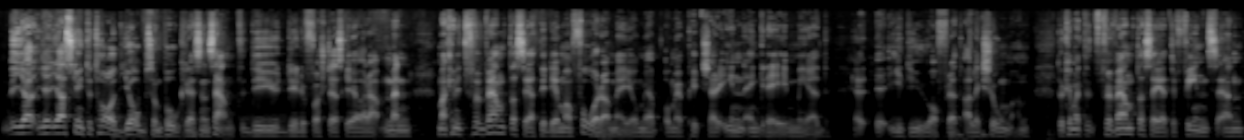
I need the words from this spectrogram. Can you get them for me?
Jag, jag, ska inte ta ett jobb som bokrecensent, det är ju det, är det första jag ska göra. Men man kan inte förvänta sig att det är det man får av mig om jag, om jag pitchar in en grej med intervjuoffret Alex Schulman. Då kan man inte förvänta sig att det finns en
